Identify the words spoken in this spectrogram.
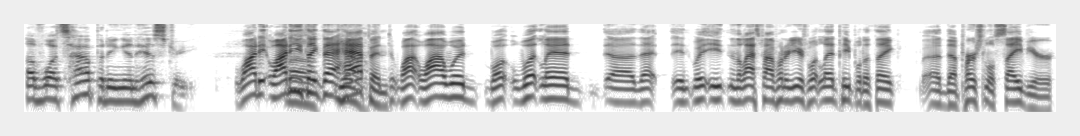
of what's happening in history. Why do Why do you Uh, think that yeah. happened? Why Why would what What led uh, that in, in the last five hundred years? What led people to think uh, the personal savior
